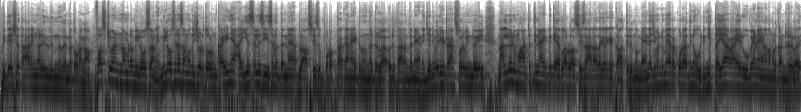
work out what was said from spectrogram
വിദേശ താരങ്ങളിൽ നിന്ന് തന്നെ തുടങ്ങാം. ഫസ്റ്റ് വൺ നമ്മുടെ മിലോസ് ആണ് മിലോസിനെ സംബന്ധിച്ചിടത്തോളം കഴിഞ്ഞ ഐ എസ് എൽ സീസണിൽ തന്നെ ബ്ലാസ്റ്റേഴ്സ് പുറത്താക്കാനായിട്ട് നിന്നിട്ടുള്ള ഒരു താരം തന്നെയാണ്. ജനുവരി ട്രാൻസ്ഫർ വിൻഡോയിൽ നല്ലൊരു മാറ്റത്തിനായിട്ട് കേരള ബ്ലാസ്റ്റേഴ്സ് ആരാധകരൊക്കെ കാത്തിരുന്നു. മാനേജ്മെന്റും ഏറെക്കുറെ അതിന് ഒരുങ്ങി തയ്യാറായ രൂപേണയാണ് നമ്മൾ കണ്ടിട്ടുള്ളത്.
